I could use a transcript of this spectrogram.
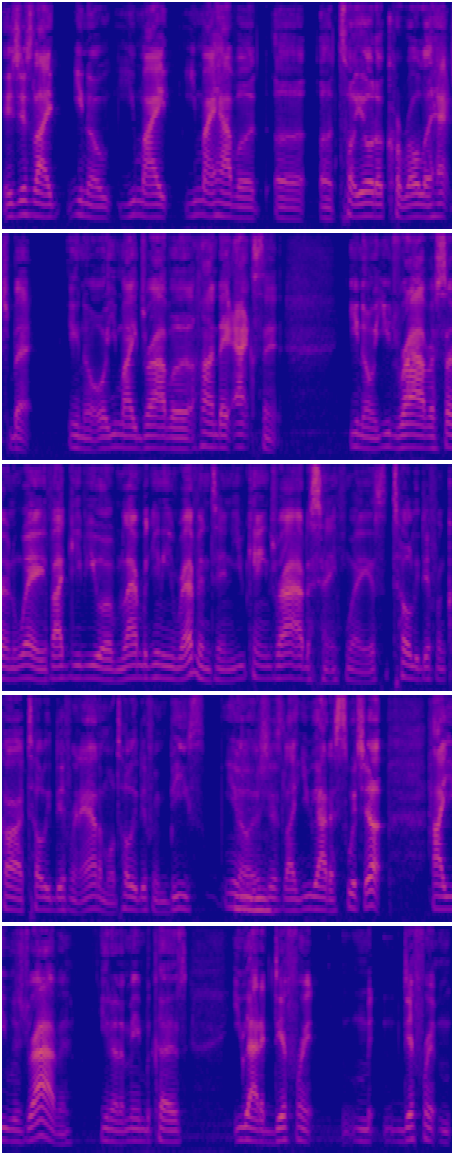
it's just like you know you might you might have a a, a Toyota Corolla hatchback. You know, or you might drive a Hyundai Accent you know, you drive a certain way. If I give you a Lamborghini Reventon, you can't drive the same way. It's a totally different car, totally different animal, totally different beast. You know, it's Mhm. just like you got to switch up how you was driving. You know what I mean? Because you got a different, m- different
